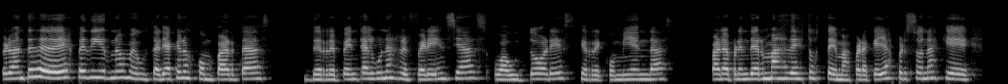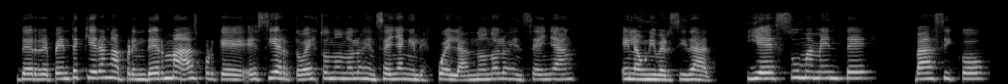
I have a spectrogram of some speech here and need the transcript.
Pero antes de despedirnos, me gustaría que nos compartas de repente algunas referencias o autores que recomiendas para aprender más de estos temas, para aquellas personas que de repente quieran aprender más, porque es cierto, esto no nos lo enseñan en la escuela, no nos lo enseñan en la universidad y es sumamente básico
